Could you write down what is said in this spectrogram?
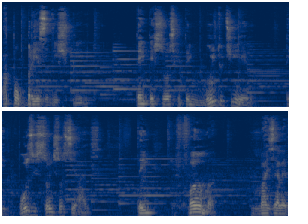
a pobreza de espírito. Tem pessoas que têm muito dinheiro, têm posições sociais, têm fama, mas ela é,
